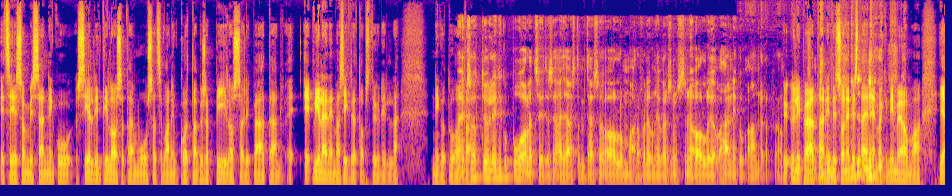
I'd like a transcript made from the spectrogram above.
Että se ei ole missään niinku Shieldin tiloissa tai muussa, että se vaan niinku koittaa pysyä piilossa ylipäätään e, e, vielä enemmän Secret Ops-tyylillä. Niinku tuota... Eikö se ole tyyli niinku puolet siitä se ajasta, mitä se on ollut Marvel-universumissa, ne on ollut jo vähän niinku underground. Y- ylipäätään, niin se on entistä enemmänkin nimenomaan. Ja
